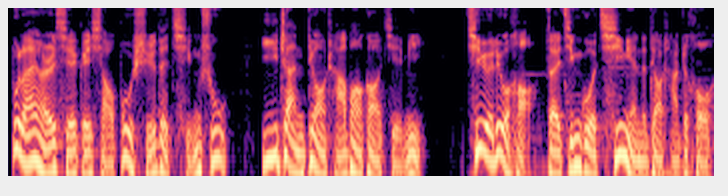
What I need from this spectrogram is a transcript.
布莱尔写给小布什的情书，一战调查报告解密。七月六号，在经过七年的调查之后，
